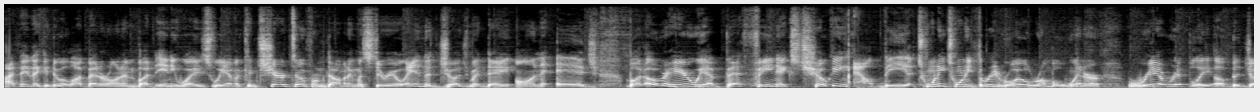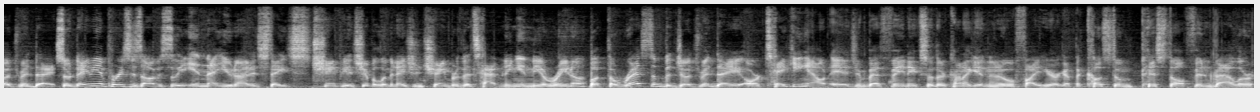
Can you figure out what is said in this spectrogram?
I think they could do a lot better on him, but anyways, we have a Con-Chair-To from Dominic Mysterio and the Judgment Day on Edge, but over here we have Beth Phoenix choking out the 2023 Royal Rumble winner, Rhea Ripley of the Judgment Day. So Damian Priest is obviously in that United States Championship Elimination Chamber that's happening in the arena, but the rest of the Judgment Day are taking out Edge and Beth Phoenix, so they're kind of getting into a fight here. I got the custom pissed off Finn Balor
